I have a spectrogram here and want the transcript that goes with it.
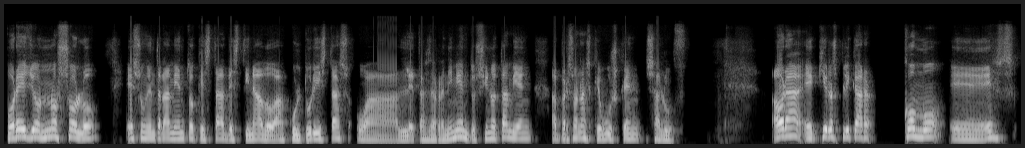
Por ello, no solo es un entrenamiento que está destinado a culturistas o a atletas de rendimiento, sino también a personas que busquen salud. Ahora eh, quiero explicar cómo eh, es,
